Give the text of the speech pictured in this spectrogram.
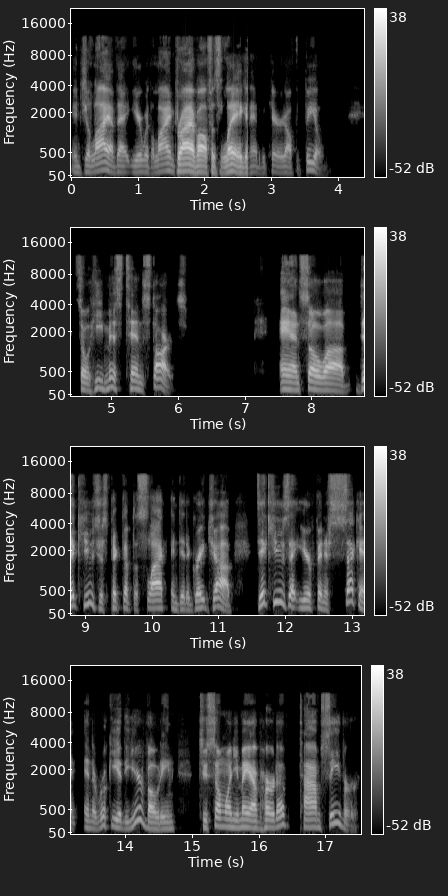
in July of that year with a line drive off his leg and had to be carried off the field. So he missed 10 starts. And so uh, Dick Hughes just picked up the slack and did a great job. Dick Hughes that year finished second in the rookie of the year voting to someone you may have heard of, Tom Seaver.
